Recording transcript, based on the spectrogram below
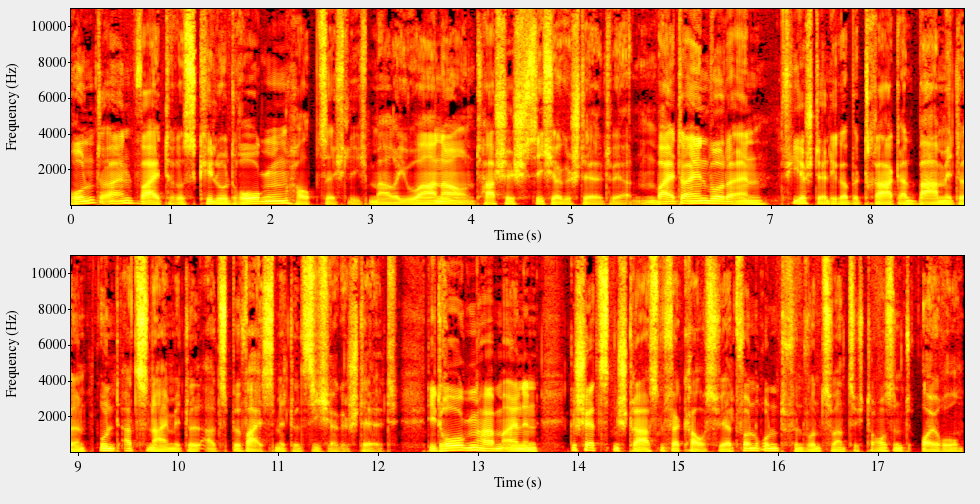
rund ein weiteres Kilo Drogen, hauptsächlich Marihuana und Haschisch, sichergestellt werden. Weiterhin wurde ein vierstelliger Betrag an Barmitteln und Arzneimittel als Beweismittel sichergestellt. Die Drogen haben einen geschätzten Straßenverkaufswert von rund 25.000 Euro.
